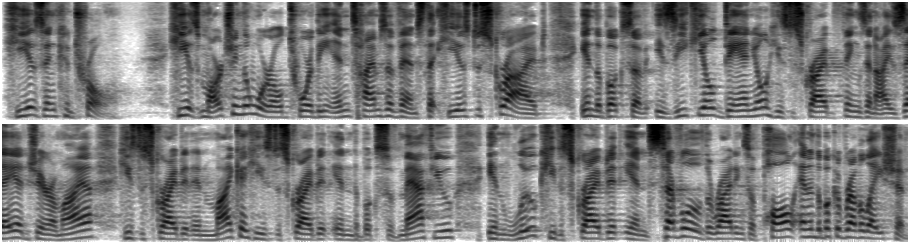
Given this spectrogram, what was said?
He is in control. He is marching the world toward the end times events that he has described in the books of Ezekiel, Daniel. He's described things in Isaiah, Jeremiah. He's described it in Micah. He's described it in the books of Matthew, in Luke. He described it in several of the writings of Paul and in the book of Revelation.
